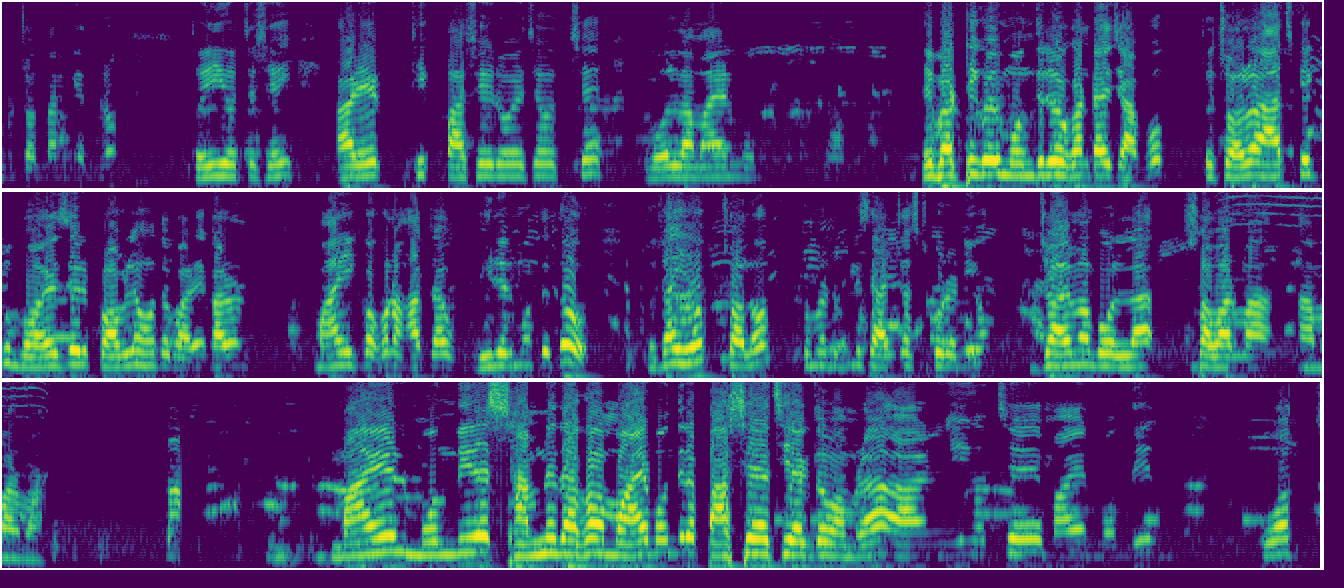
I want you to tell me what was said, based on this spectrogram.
অনুসন্ধান কেন্দ্র। তো এই হচ্ছে সেই, আর এর ঠিক পাশেই রয়েছে হচ্ছে, বললাম, মায়ের মন্দির। এবার ঠিক ওই মন্দিরের ওখানটায় যাব। তো চলো, আজকে একটু ভয়েসের প্রবলেম হতে পারে, কারণ মাই কখনো হাতা ভিড়ের মধ্যে তো। তো যাই হোক, চলো, তোমরা একটু প্লিজ অ্যাডজাস্ট করে নিও। জয় মা বললা, সবার মা, আমার মা। মায়ের মন্দিরের সামনে দেখো মায়ের মন্দিরের পাশে আছি একদম আমরা। আর এই হচ্ছে মায়ের মন্দির। কত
